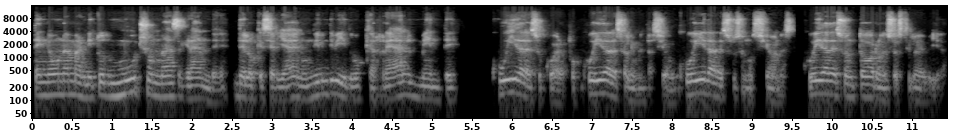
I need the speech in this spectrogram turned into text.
tenga una magnitud mucho más grande de lo que sería en un individuo que realmente cuida de su cuerpo, cuida de su alimentación, cuida de sus emociones, cuida de su entorno, de su estilo de vida.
